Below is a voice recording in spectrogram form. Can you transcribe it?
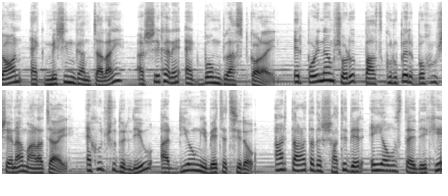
জন এক মেশিন গান চালায় আর সেখানে এক বোম ব্লাস্ট করায়। এর পরিণামস্বরূপ পাঁচ গ্রুপের বহু সেনা মারা যায়। এখন শুধু লিউ আর ডিওংই বেঁচে ছিল, আর তারা তাদের সাথীদের এই অবস্থায় দেখে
